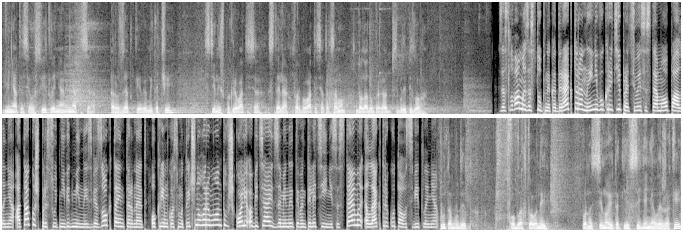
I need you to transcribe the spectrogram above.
мінятися освітлення, мінятися розетки, вимикачі, стіни шпаклюватися, стеля фарбуватися, так само до ладу буде підлога. За словами заступника директора, нині в укритті працює система опалення, а також присутній відмінний зв'язок та інтернет. Окрім косметичного ремонту, в школі обіцяють замінити вентиляційні системи, електрику та освітлення. Тут буде облаштований понад стіною такі сидіння лежаки.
